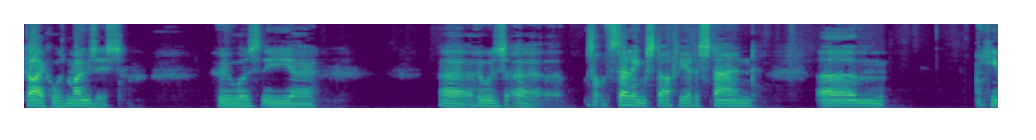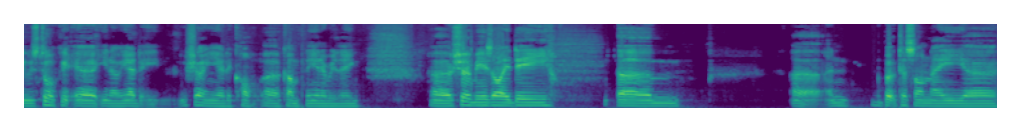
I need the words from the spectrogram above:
guy called Moses, who was the uh, uh, who was uh, sort of selling stuff. He had a stand. Um, he was talking, uh, you know, he had he showing he had a co- uh, company and everything. Uh, showed me his ID, um, uh, and booked us on a uh,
